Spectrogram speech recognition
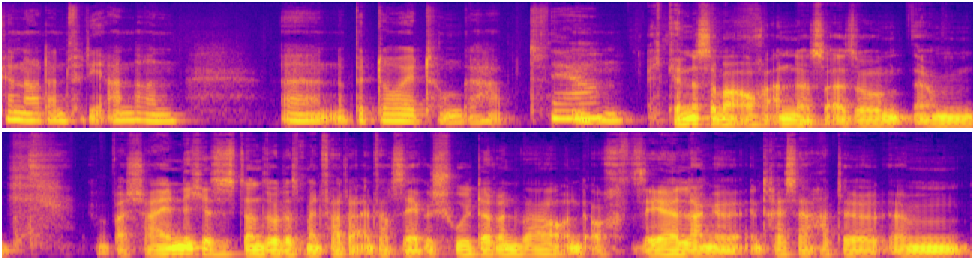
Genau, dann für die anderen äh, eine Bedeutung gehabt. Ja. Mhm. Ich kenne das aber auch anders. Also ähm, Wahrscheinlich ist es dann so, dass mein Vater einfach sehr geschult darin war und auch sehr lange Interesse hatte, ähm,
